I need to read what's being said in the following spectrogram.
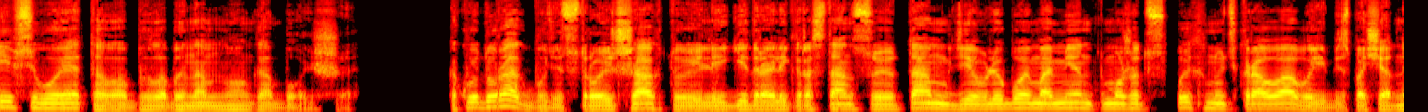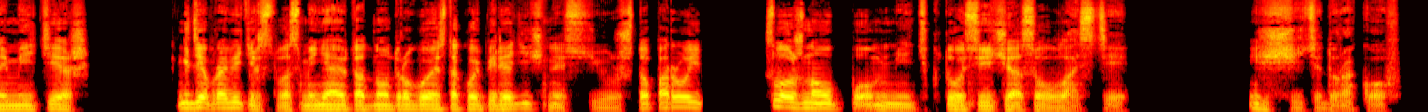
И всего этого было бы намного больше. Какой дурак будет строить шахту или гидроэлектростанцию там, где в любой момент может вспыхнуть кровавый и беспощадный мятеж? где правительства сменяют одно другое с такой периодичностью, что порой сложно упомнить, кто сейчас у власти. Ищите дураков.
